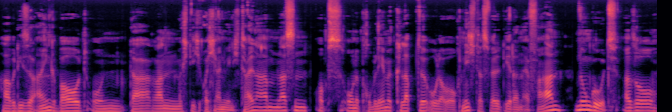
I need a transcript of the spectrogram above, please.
Habe diese eingebaut und daran möchte ich euch ein wenig teilhaben lassen. Ob es ohne Probleme klappte oder auch nicht, das werdet ihr dann erfahren. Nun gut, also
